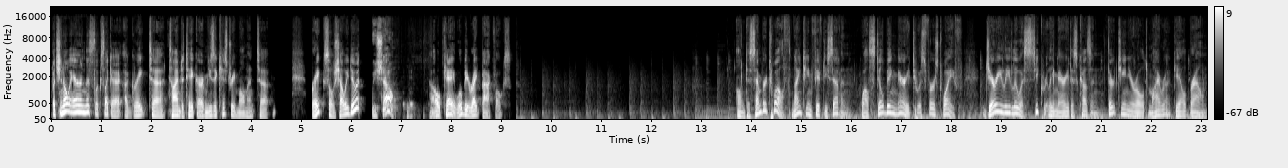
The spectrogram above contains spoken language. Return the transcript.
But you know, Aaron, this looks like a, a great uh, time to take our music history moment uh, break. So, shall we do it? We shall. Okay, we'll be right back, folks. On December 12th, 1957, while still being married to his first wife, Jerry Lee Lewis secretly married his cousin, 13 year old Myra Gale Brown.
